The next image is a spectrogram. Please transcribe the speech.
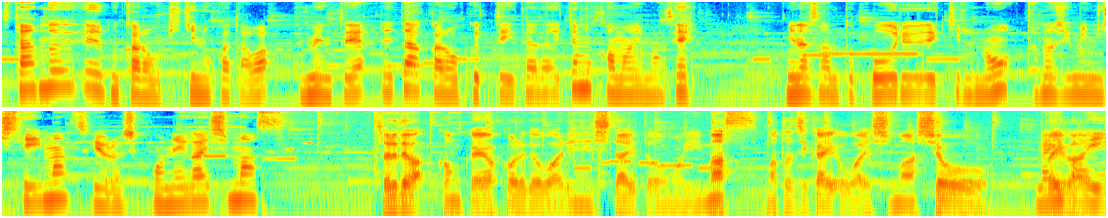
スタンド FM からお聞きの方はコメントやレターから送っていただいても構いません。皆さんと交流できるのを楽しみにしています。よろしくお願いします。それでは今回はこれで終わりにしたいと思います。また次回お会いしましょう。バイバイ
